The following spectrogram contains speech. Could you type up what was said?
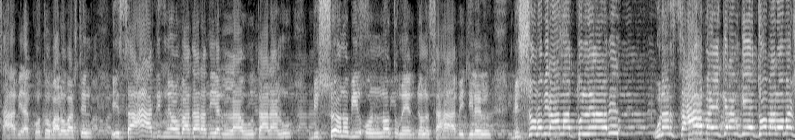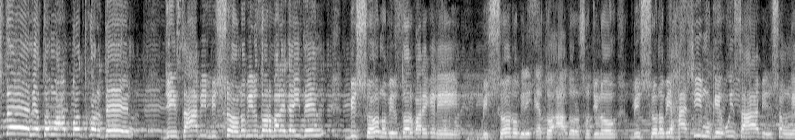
সাহাবীরা কত ভালোবাসতেন। এই সাদ ইবনে উবাদা রাদিয়াল্লাহু তাআলা আনহু বিশ্ব নবীর অন্যতম একজন সাহাবী ছিলেন। বিশ্ব নবীর রাহমাতুল্লিল আলামিন, উনার সাহাবায়ে কেরামকে এত ভালোবাসতেন, এত মহব্বত করতেন। যে সাহাবী বিশ্ব নবীর দরবারে যাইতেন, বিশ্ব নবীর দরবারে গেলে বিশ্ব নবীর এত আদর্শ ছিল, বিশ্ব নবী হাসি মুখে ওই সাহাবীর সঙ্গে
